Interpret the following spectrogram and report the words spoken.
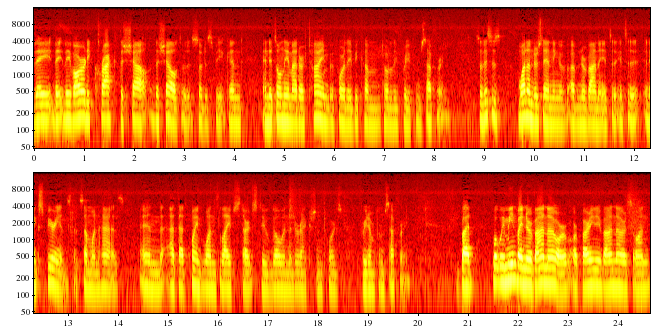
they, they they've already cracked the shell the shell so to, so to speak and and it's only a matter of time before they become totally free from suffering. So this is one understanding of, of nirvana. It's a, it's a, an experience that someone has, and at that point, one's life starts to go in the direction towards freedom from suffering. But what we mean by nirvana or, or parinirvana or so on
